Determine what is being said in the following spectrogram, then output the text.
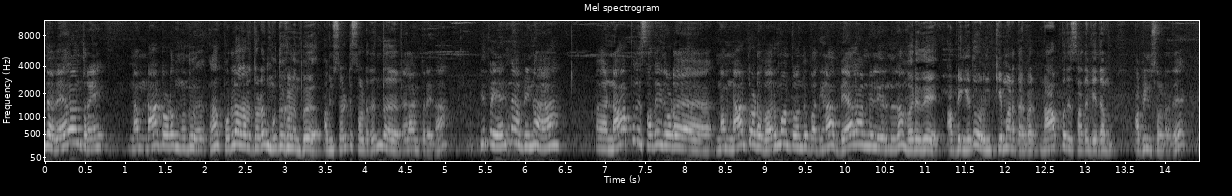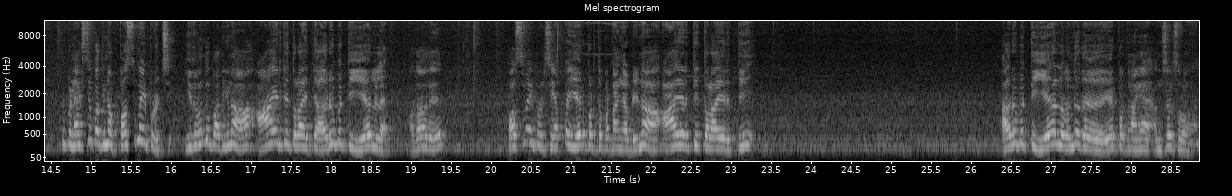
இந்த வேளாண் துறை நம் நாட்டோட முது பொருளாதாரத்தோட முதுகெலும்பு அப்படின்னு சொல்லிட்டு சொல்கிறது இந்த வேளாண் துறை தான். இப்போ என்ன அப்படின்னா நாற்பது சதவீதோட நம் நாட்டோட வருமானத்தை வந்து பார்த்திங்கன்னா வேளாண்மையில் இருந்து தான் வருது அப்படிங்கிறது ஒரு முக்கியமான தகவல். நாற்பது சதவீதம் அப்படின்னு சொல்கிறது இப்போ நெக்ஸ்ட் பார்த்தீங்கன்னா பசுமை புரட்சி. இது வந்து பார்த்திங்கன்னா ஆயிரத்தி தொள்ளாயிரத்தி அறுபத்தி ஏழில் அதாவது பசுமை புரட்சி எப்போ ஏற்படுத்தப்பட்டாங்க அப்படின்னா ஆயிரத்தி தொள்ளாயிரத்தி அறுபத்தி ஏழில் வந்து அதை ஏற்படுத்தினாங்க அப்படின்னு சொல்லி சொல்லுவாங்க.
